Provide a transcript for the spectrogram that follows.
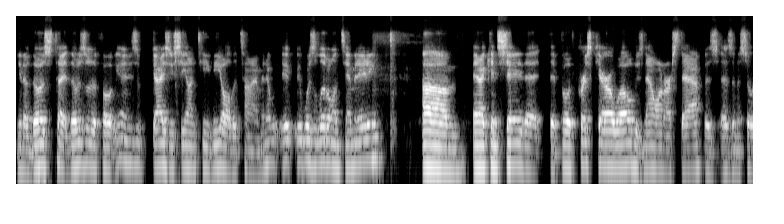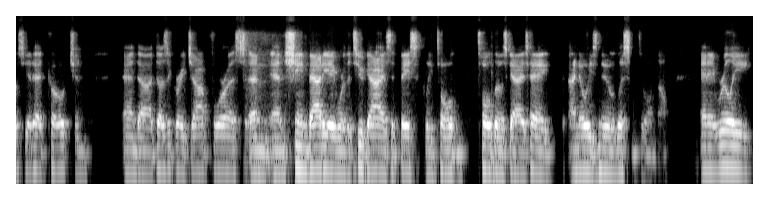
you know those t- those are the folks. You know, these are guys you see on TV all the time, and it, it, it was a little intimidating. Um, and I can say that that both Chris Carrawell, who's now on our staff as, as an associate head coach and and uh, does a great job for us, and and Shane Battier were the two guys that basically told told those guys, hey, I know he's new, listen to him though, and it really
